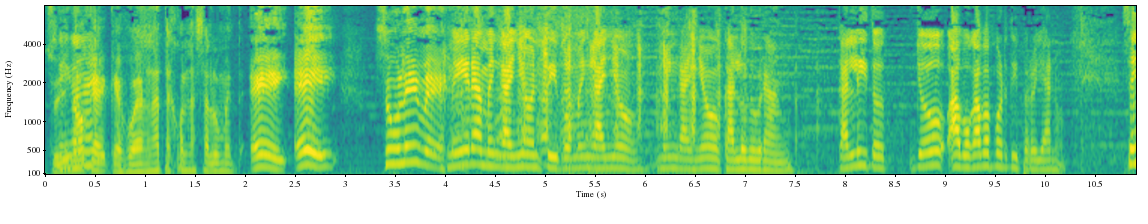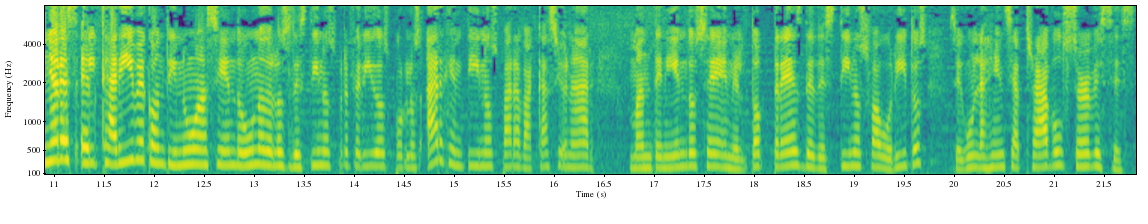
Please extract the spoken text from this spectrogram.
Sí, Sigan no, que, que juegan hasta con la salud mental. ¡Ey, ey! ¡Sublime! Mira, me engañó el tipo, me engañó, me engañó Carlos Durán. Carlito, yo abogaba por ti, pero ya no. Señores, el Caribe continúa siendo uno de los destinos preferidos por los argentinos para vacacionar, manteniéndose en el top 3 de destinos favoritos según la agencia Travel Services.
